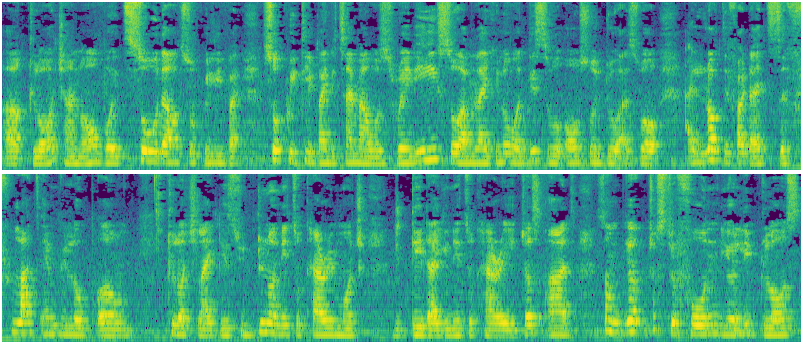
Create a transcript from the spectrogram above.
uh, clutch and all, but it sold out so quickly by so quickly by the time I was ready. So I'm like, you know what, this will also do as well. I love the fact that it's a flat envelope um, clutch like this. You do not need to carry much the day that you need to carry. Just add some, your, just your phone, your lip gloss,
